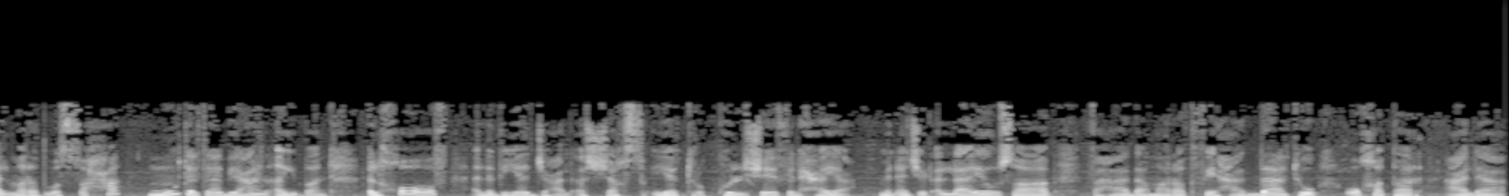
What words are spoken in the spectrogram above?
المرض والصحة متتابعان أيضا. الخوف الذي يجعل الشخص يترك كل شيء في الحياة من أجل أن لا يصاب فهذا مرض في حد ذاته وخطر على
